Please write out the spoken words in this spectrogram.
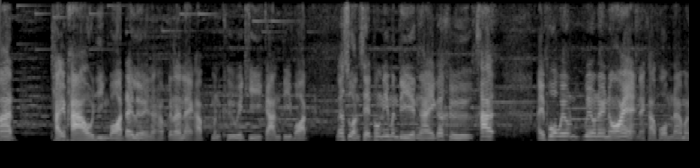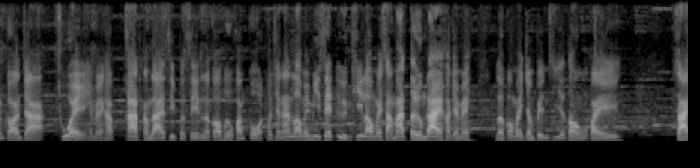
มารถใช้พาวยิงบอสได้เลยนะครับ ก็นั่นแหละครับ มันคือวิธีการตีบอส แล้วส่วนเซตพวกนี้มันดียังไงก็คือค่า ไอ้พวกเวลเวลน้อยๆนะครับผมนะมันก็จะช่วยเห็นไหมครับค่าทำลาย 10%แล้วก็เพิ่มความโกรธเพราะฉะนั้นเราไม่มีเซตอื่นที่เราไม่สามารถเติมได้เข้าใจไหมเราก็ไม่จำเป็นที่จะต้องไปใส่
